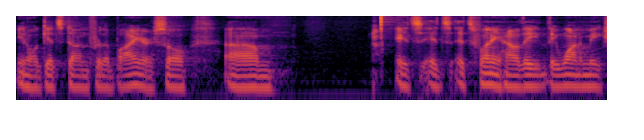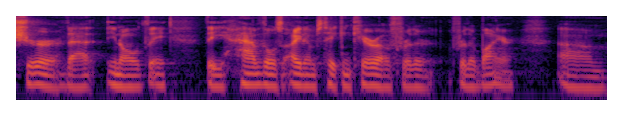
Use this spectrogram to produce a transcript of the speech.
you know it gets done for the buyer. So um, it's it's it's funny how they they want to make sure that you know they they have those items taken care of for their for their buyer. Um,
